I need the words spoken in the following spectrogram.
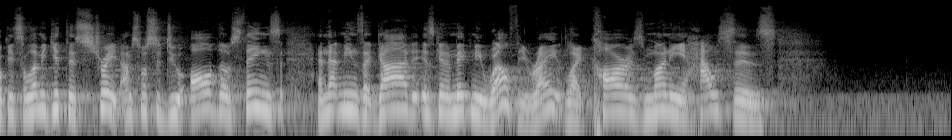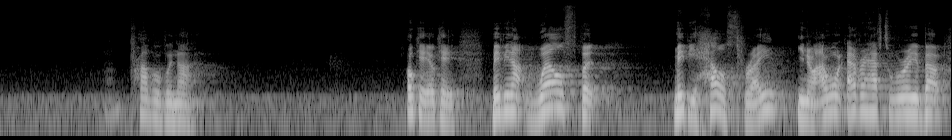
Okay, so let me get this straight. I'm supposed to do all of those things, and that means that God is going to make me wealthy, right? Like cars, money, houses. Probably not. Okay, okay, maybe not wealth, but maybe health, right? You know, I won't ever have to worry about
